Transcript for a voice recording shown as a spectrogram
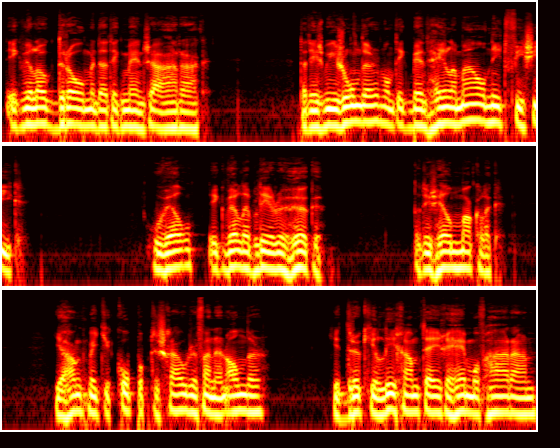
Ik wil ook dromen dat ik mensen aanraak. Dat is bijzonder, want ik ben helemaal niet fysiek. Hoewel ik wel heb leren huggen. Dat is heel makkelijk. Je hangt met je kop op de schouder van een ander. Je drukt je lichaam tegen hem of haar aan.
